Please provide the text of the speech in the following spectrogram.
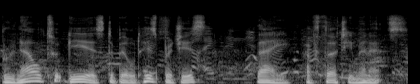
Brunel took years to build his bridges. They have 30 minutes.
